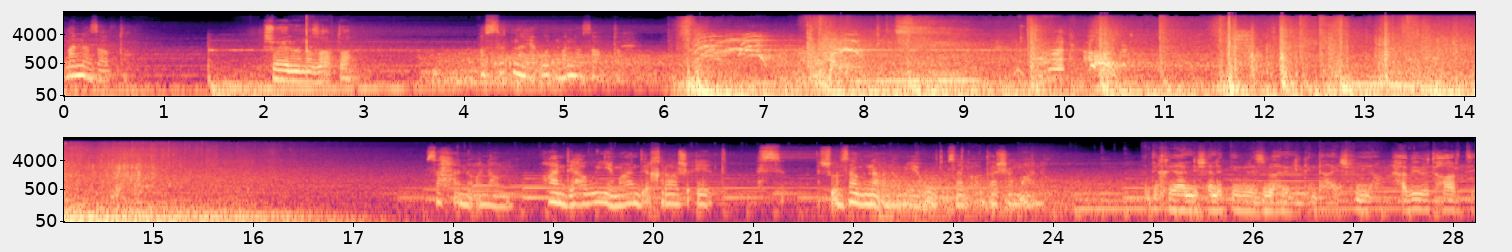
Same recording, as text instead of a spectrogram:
منا ظابطة. شو هي المنة ظابطة؟ قصتنا يا قود منا ظابطة. صح إنه أنا عندي هوية ما عندي إخراج إيد. بس شو سابنا أنا ويهود اذا القدر جمعنا انت خيال اللي شالتني من الزبالة اللي كنت عايش فيها. حبيبة هارتي.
